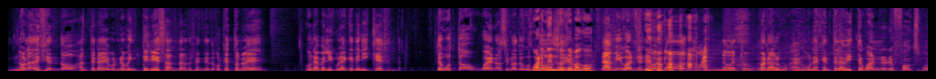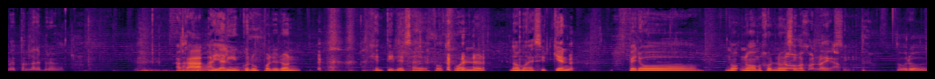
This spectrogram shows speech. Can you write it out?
no la defiendo ante nadie porque no me interesa andar defendiendo, porque esto no es una película que tenéis que defender. ¿Te gustó? Bueno, si no te gustó. Warner no ¿sabes? te pagó. Nah, a mí Warner no, no, Warner, no, esto- bueno, algu- alguna gente la viste Warner y Fox por estos lares, pero Acá Ah, no. hay alguien con un polerón. Gentileza de Fox Warner. No vamos a decir quién. Pero. No, no, mejor no, no, decimos. mejor no digamos. Sí. No, pero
